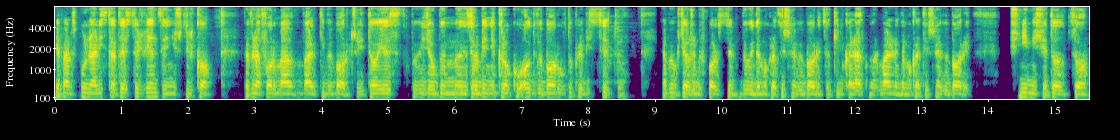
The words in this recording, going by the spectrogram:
Wie pan, wspólna lista to jest coś więcej niż tylko pewna forma walki wyborczej. To jest, powiedziałbym, zrobienie kroku od wyborów do plebiscytu. Ja bym chciał, żeby w Polsce były demokratyczne wybory co kilka lat, normalne demokratyczne wybory. Śni mi się to, co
